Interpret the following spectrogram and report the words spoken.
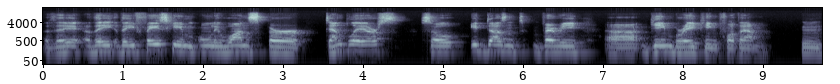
they they they face him only once per 10 players so it doesn't very uh, game breaking for them mm.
